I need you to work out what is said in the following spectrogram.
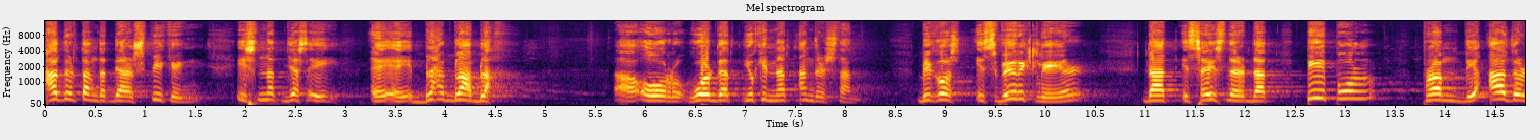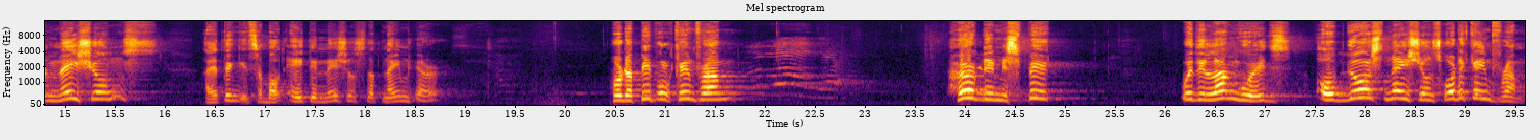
other tongue that they are speaking is not just a, a, a blah, blah, blah, uh, or word that you cannot understand. Because it's very clear that it says there that people from the other nations. I think it's about 18 nations that named here. Where the people came from, heard them speak with the language of those nations where they came from.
